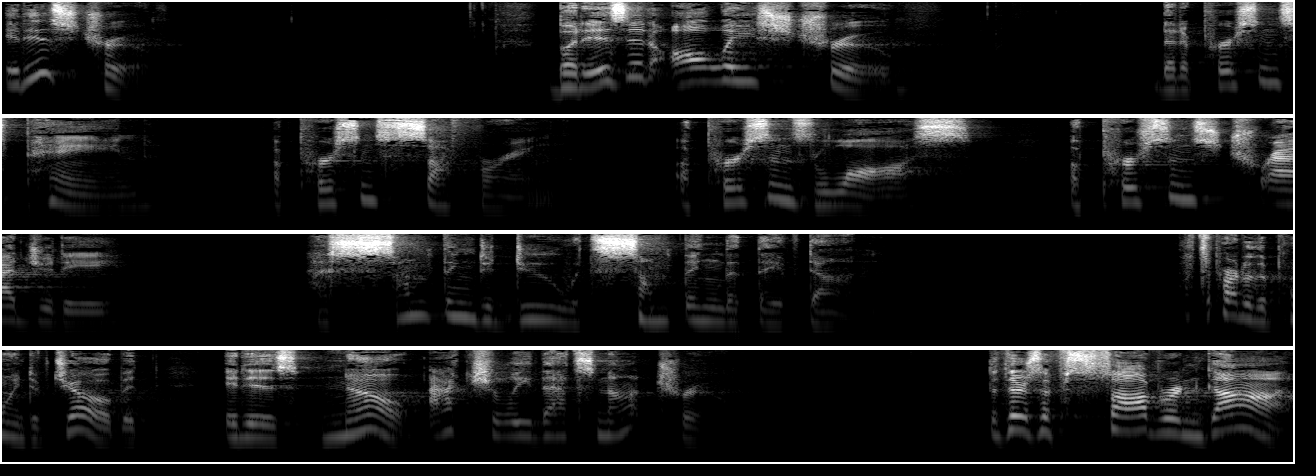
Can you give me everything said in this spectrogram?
It is true. But is it always true that a person's pain, a person's suffering, a person's loss, a person's tragedy has something to do with something that they've done? That's part of the point of Job. It, it is no, actually, that's not true. That there's a sovereign God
